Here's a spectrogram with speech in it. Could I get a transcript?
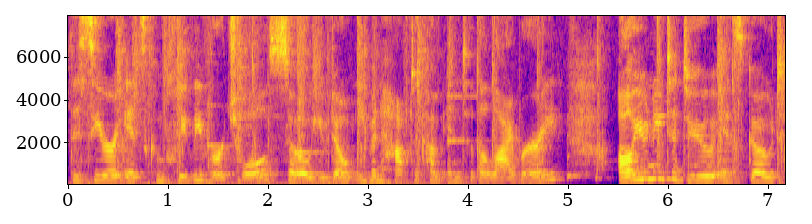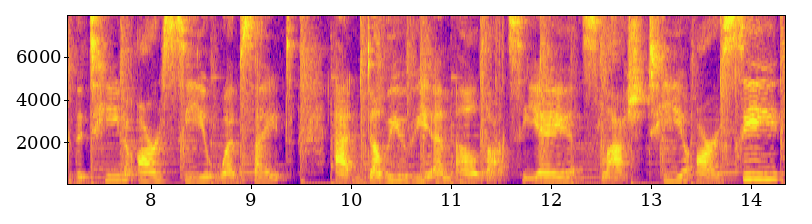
This year it's completely virtual, so you don't even have to come into the library. All you need to do is go to the Teen RC website at wvml.ca slash trc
